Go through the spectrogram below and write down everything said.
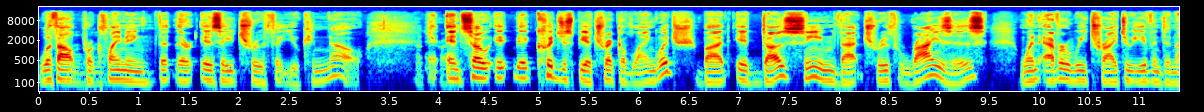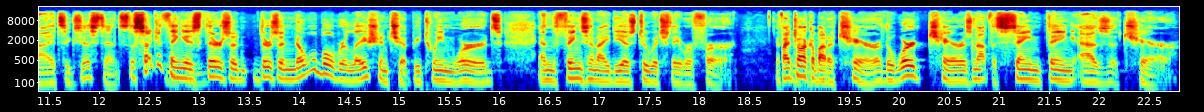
without proclaiming that there is a truth that you can know. And so it, it could just be a trick of language, but it does seem that truth rises whenever we try to even deny its existence. The second thing is there's a there's a knowable relationship between words and the things and ideas to which they refer. If I talk about a chair, the word chair is not the same thing as a chair.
